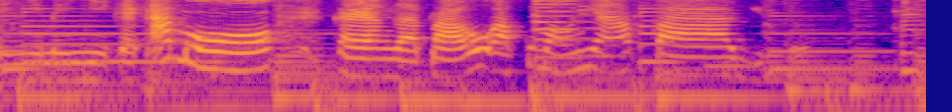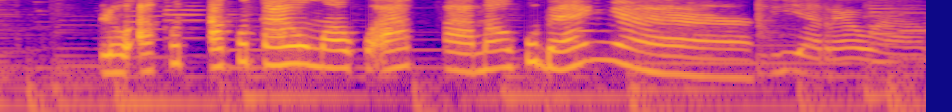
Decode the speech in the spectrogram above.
menyi-menyi kayak kamu kayak nggak tahu aku maunya apa gitu loh aku aku tahu mauku apa. Mauku banyak. Iya rewel.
